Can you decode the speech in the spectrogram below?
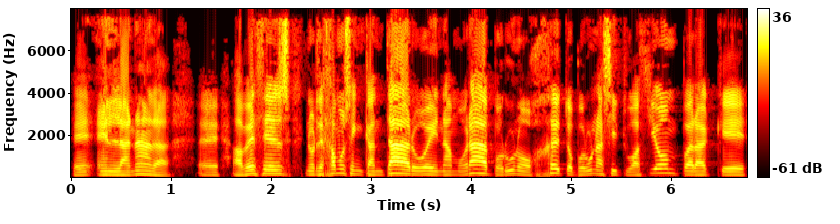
eh, en la nada. a veces nos dejamos encantar o enamorar por un objeto, por una situación, para que,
